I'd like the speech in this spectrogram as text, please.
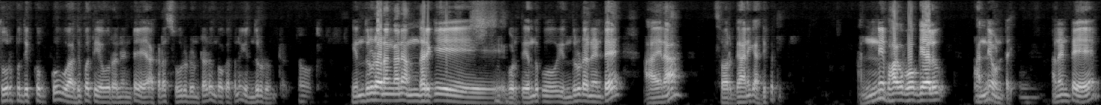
తూర్పు దిక్కుకు అధిపతి ఎవరు అని అంటే అక్కడ సూర్యుడు ఉంటాడు ఇంకొకతను ఇంద్రుడు ఉంటాడు ఇంద్రుడు అనగానే అందరికీ గుర్తు. ఎందుకు? ఇంద్రుడు అని అంటే ఆయన స్వర్గానికి అధిపతి. అన్ని భాగభోగ్యాలు అన్నీ ఉంటాయి. ఉమ్. అని అంటే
